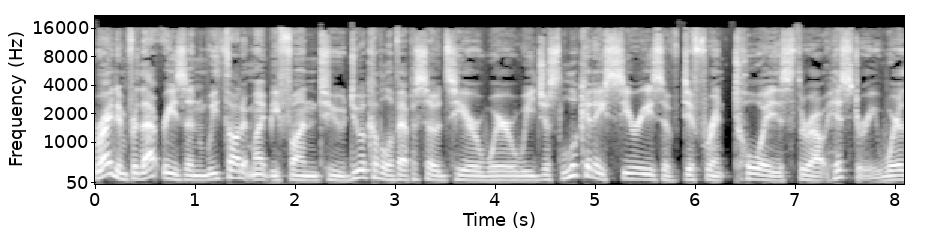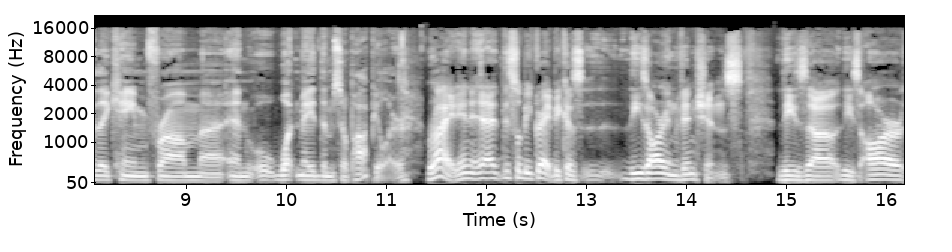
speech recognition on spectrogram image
Right, and for that reason, we thought it might be fun to do a couple of episodes here where we just look at a series of different toys throughout history, where they came from, uh, and what made them so popular. Right, and uh, this will be great because these are inventions. These uh, these are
